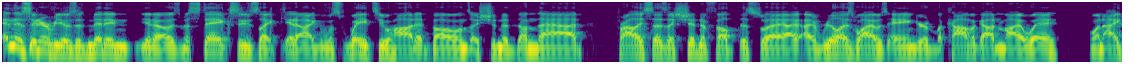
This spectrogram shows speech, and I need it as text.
in this interview is admitting, you know, his mistakes. He's like, you know, I was way too hot at bones. I shouldn't have done that. Probably says I shouldn't have felt this way. I, I realized why I was angered. LaCava got in my way when I,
